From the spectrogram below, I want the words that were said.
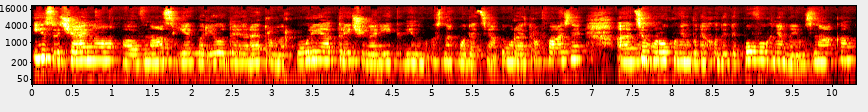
І, звичайно, е, в нас є періоди ретро-Меркурія. Тричі на рік він знаходиться у ретрофазі. Е, Цього року він буде ходити по вогняним знакам.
